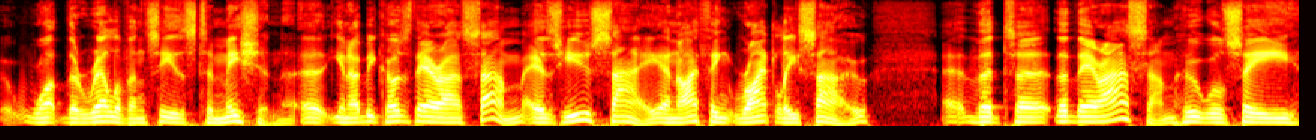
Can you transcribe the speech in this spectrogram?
what the relevance is to mission, uh, you know, because there are some, as you say, and I think rightly so, uh, that uh, that there are some who will see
